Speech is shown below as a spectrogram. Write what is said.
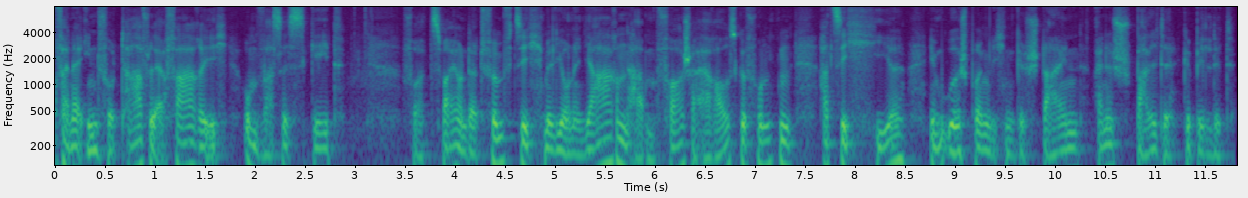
Auf einer Infotafel erfahre ich, um was es geht. Vor 250 Millionen Jahren haben Forscher herausgefunden, hat sich hier im ursprünglichen Gestein eine Spalte gebildet.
